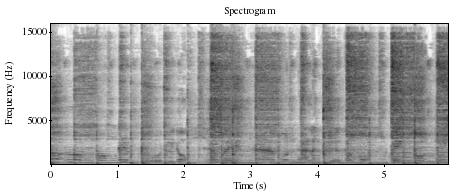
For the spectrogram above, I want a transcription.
ลงโต๊ะลงตรงเด่นโดดีดงเมื่อเห็นหน้ามนต์หาลังเถื่อกับมงเต็งโมเต็ง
